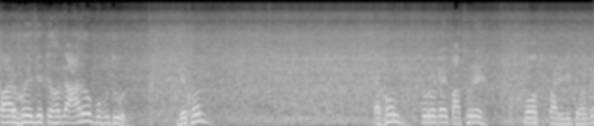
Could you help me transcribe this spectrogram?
পার হয়ে যেতে হবে আরও বহুদূর। দেখুন। এখন পুরোটাই পাথরে পথ পাড়ি দিতে হবে।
